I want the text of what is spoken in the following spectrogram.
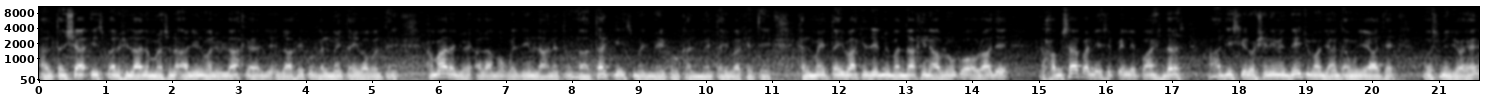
التشا، اس پر فی الحال رسول علی ولی اللہ کا اضافے کو کلمہ طیبہ بولتے ہیں۔ ہمارا جو ہے علام وظیم لعنت اللہ تک کے اس مجمعے کو کلمہ طیبہ کہتے ہیں۔ کلمہ طیبہ کے ذیل میں بنداخین آپ لوگوں کو اوراد حمسہ پڑھنے سے پہلے پانچ درس حادیث کی روشنی میں دے چکا ہوں۔ جہاں تک مجھے یاد ہے۔ اس میں جو ہے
